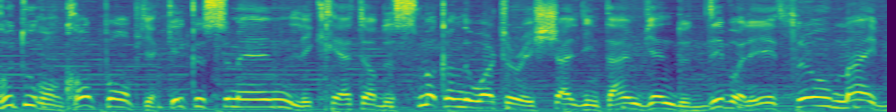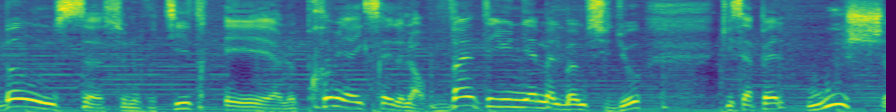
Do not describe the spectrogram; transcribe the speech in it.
retour en grande pompe il y a quelques semaines, les créateurs de Smoke on the Water et Child in Time viennent de dévoiler Throw My Bones. Ce nouveau titre est le premier extrait de leur 21e album studio qui s'appelle Whoosh,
